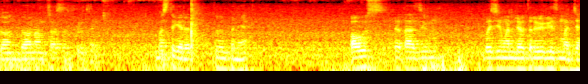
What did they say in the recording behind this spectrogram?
दोन दोन आमचं असंच फिरत आहे मस्त गेलं तुम्ही पण या. पाऊस त्यात अजून भजी म्हणल्यावर तर वेगळीच मज्जा.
